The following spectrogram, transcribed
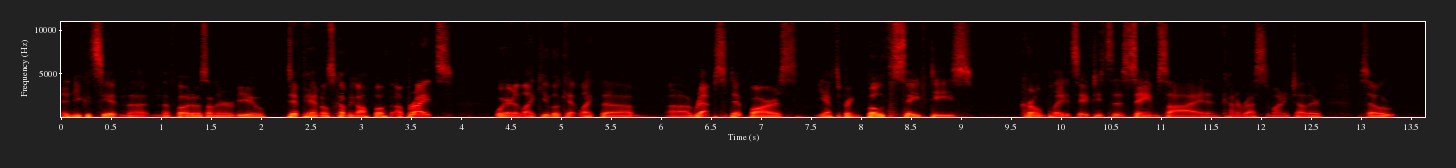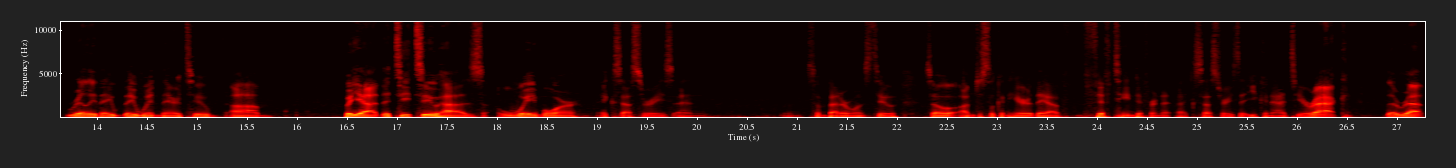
and you can see it in the in the photos on the review. Dip handles coming off both uprights, where like you look at like the uh, reps dip bars, you have to bring both safeties, chrome plated safeties, to the same side and kind of rest them on each other. So really, they they win there too. Um, but yeah, the T2 has way more accessories and, and, some better ones too. So I'm just looking here. They have 15 different accessories that you can add to your rack. The Rep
